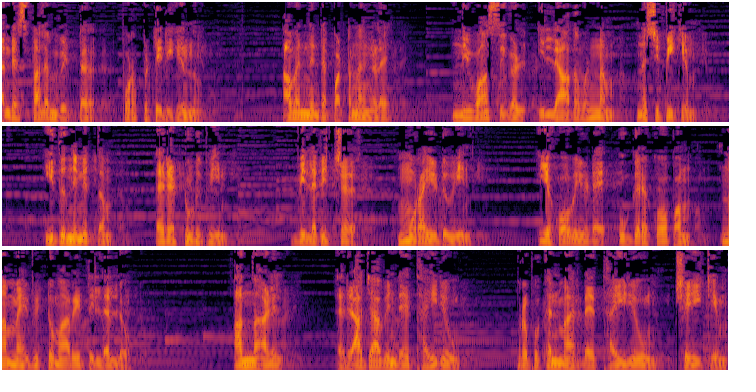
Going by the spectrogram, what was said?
തന്റെ സ്ഥലം വിട്ട് പുറപ്പെട്ടിരിക്കുന്നു. അവൻ നിന്റെ പട്ടണങ്ങളെ നിവാസികൾ ഇല്ലാതവണ്ണം നശിപ്പിക്കും. ഇതു നിമിത്തം രട്ടുടുപ്പീൻ വിലപിച്ച് മുറയിടുവീൻ. യഹോവയുടെ ഉഗ്രകോപം നമ്മെ വിട്ടുമാറിയിട്ടില്ലല്ലോ. അന്നാളിൽ രാജാവിന്റെ ധൈര്യവും പ്രഭുക്കന്മാരുടെ ധൈര്യവും ക്ഷയിക്കും.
